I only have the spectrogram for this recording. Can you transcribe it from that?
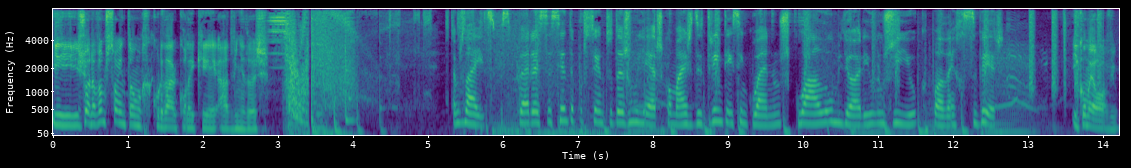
E, Joana, vamos só então recordar qual é que é a adivinha de hoje. Vamos lá, isso. Para 60% das mulheres com mais de 35 anos, qual o melhor elogio que podem receber? E como é óbvio,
